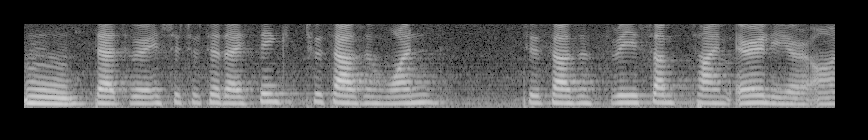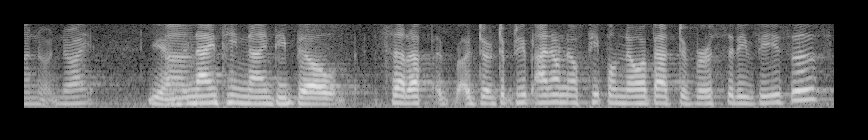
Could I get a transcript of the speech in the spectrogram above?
mm. that were instituted? I think 2001 2003, sometime earlier on, right? Yeah, um, the 1990 bill set up, uh, I don't know if people know about diversity visas.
